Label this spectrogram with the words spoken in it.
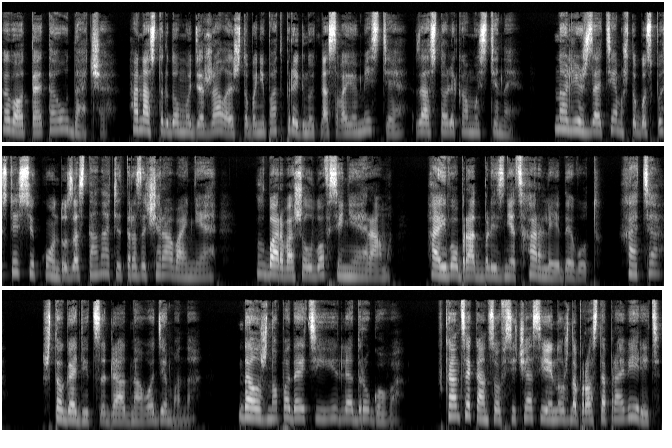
Вот это удача. Она с трудом удержалась, чтобы не подпрыгнуть на своем месте за столиком у стены. Но лишь за тем, чтобы спустя секунду застонать от разочарования. В бар вошел вовсе не Эрам, а его брат-близнец Харлей Девуд. Хотя, что годится для одного демона, должно подойти и для другого. В конце концов, сейчас ей нужно просто проверить,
